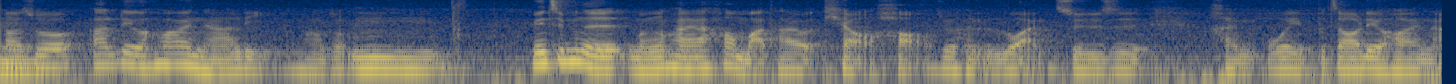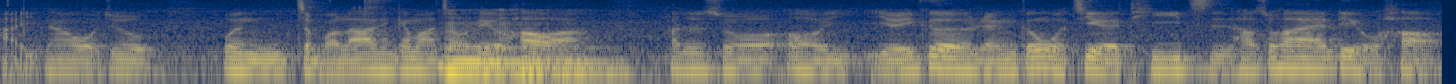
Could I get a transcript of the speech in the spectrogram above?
他说：“啊，六号在哪里？”然后我说：“嗯，因为这边的门牌号码它有跳号，就很乱，所以就是很我也不知道六号在哪里。”然后我就问：“怎么啦？你干嘛找六号啊？”他就说哦，有一个人跟我借了梯子，他说他在六号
